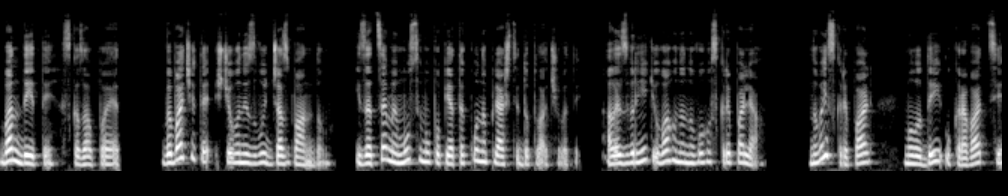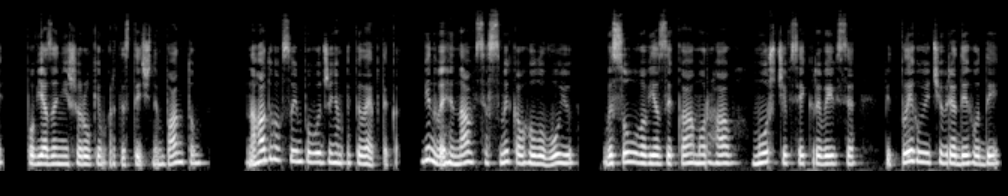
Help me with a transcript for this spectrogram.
Бандити, сказав поет. Ви бачите, що вони звуть джаз-бандом, і за це ми мусимо по п'ятаку на пляшці доплачувати. Але зверніть увагу на нового скрипаля. Новий скрипаль, молодий у краватці, пов'язаній широким артистичним бантом, нагадував своїм поводженням епілептика. Він вигинався, смикав головою, висовував язика, моргав, морщився й кривився, підплигуючи в ряди годи,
